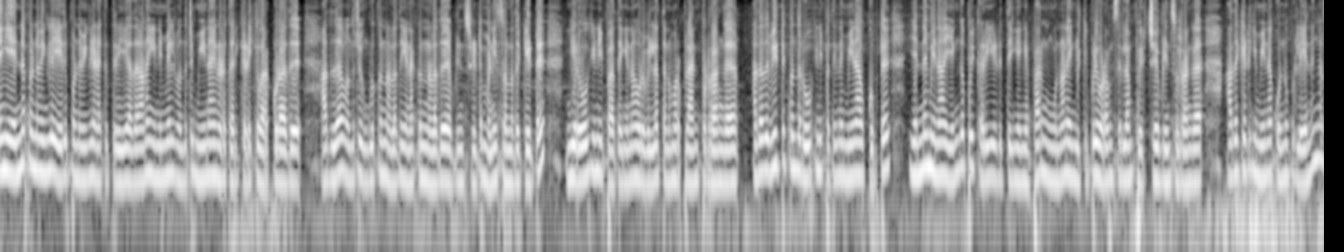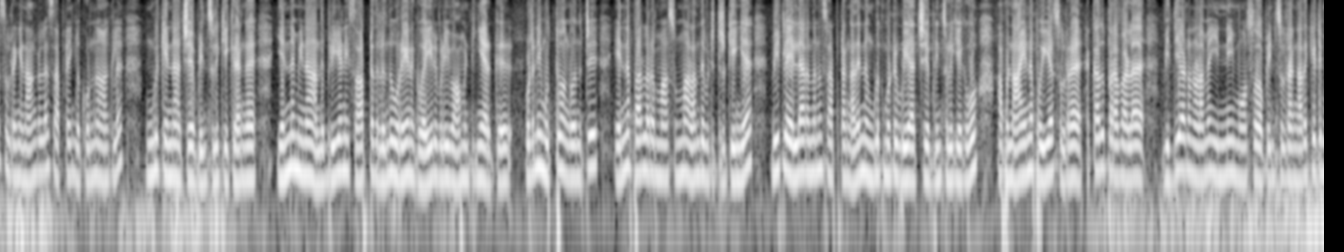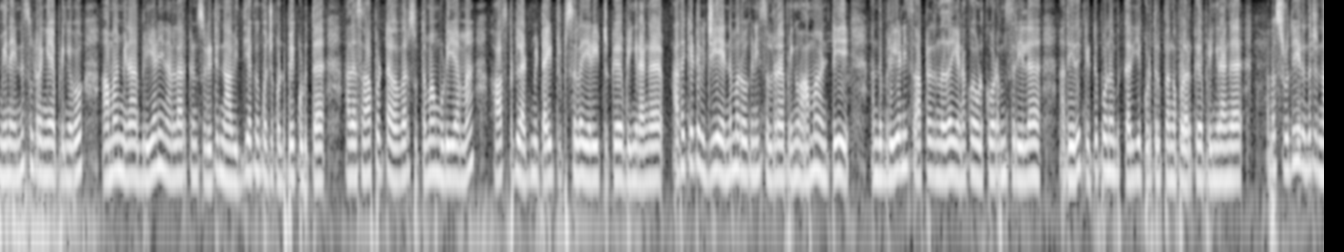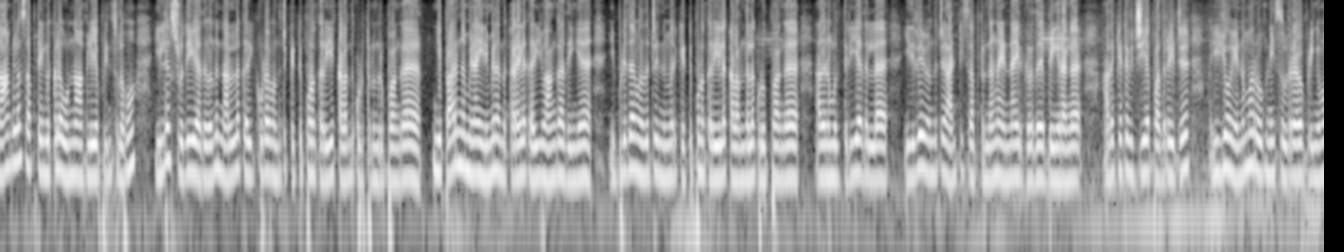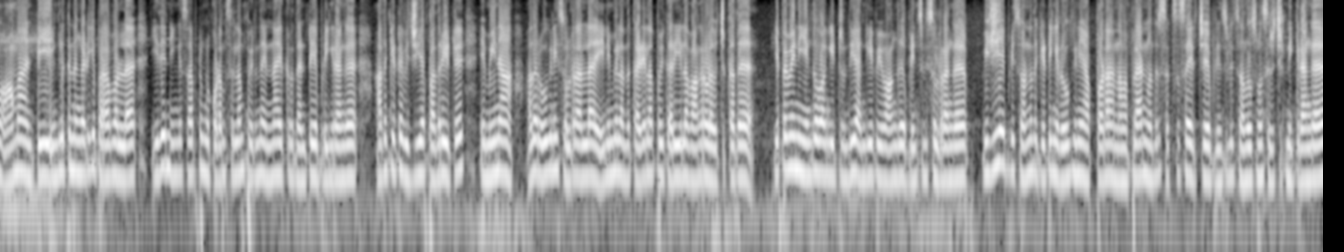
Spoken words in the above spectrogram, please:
நீங்கள் என்ன பண்ணுவீங்களோ எது பண்ணுவீங்களோ எனக்கு தெரியாது. ஆனால் இனிமேல் வந்துட்டு மீனா என்னோட கறி கடைக்கு வரக்கூடாது. அதுதான் வந்துட்டு உங்களுக்கும் நல்லது எனக்கும் நல்லது அப்படின்னு சொல்லிட்டு மணி சொன்னதை கேட்டு இங்கே ரோஹிணி பார்த்தீங்கன்னா ஒரு வில்லத்தனமாக ஒரு பிளான் போடுறாங்க. அதாவது வீட்டுக்கு வந்த ரோஹிணி பார்த்தீங்கன்னா மீனாவை கூப்பிட்டு என்ன மீனா எங்கே போய் கறி எடுத்தீங்க? இங்கே பாருங்க உங்களால் எங்களுக்கு எப்படி உடம்பு சரியில்லாமல் போயிடுச்சு அப்படின்னு சொல்கிறாங்க அதை கேட்டு மீனா கொண்டு புரியல. என்னங்க சொல்கிறீங்க நாங்களாம் சாப்பிட்டா எங்களுக்கு ஒன்றும் ஆகல. உங்களுக்கு என்ன ஆச்சு? அப்படின்னு சொல்லி கேட்குறாங்க என்ன மீனா அந்த பிரியாணி சாப்பிட்டதுலேருந்து ஒரே எனக்கு வயிறு வலி வாமிட்டிங்காக இருக்குது உடனே முத்து அங்கே வந்துட்டு என்ன பார்லரம்மா சும்மா அளந்து விட்டுட்டு இருக்கீங்க. வீட்டில் எல்லாரும் தானே சாப்பிட்டாங்க. அது உங்களுக்கு மட்டும் இப்படியா ஆச்சு அப்படின்னு சொல்லி கேட்கவும் அப்போ நான் என்ன பொய்யா சொல்கிறேன் எனக்காவது பரவாயில்ல வித்யாவோட நிலமை இன்னும் மோசம் அப்படின்னு சொல்கிறாங்க அதை கேட்டு மீனா என்ன சொல்கிறீங்க அப்படிங்கவோ ஆமாம் மீனா பிரியாணி நல்லா இருக்குன்னு சொல்லிட்டு நான் வித்யாக்கும் கொஞ்சம் கொண்டு போய் கொடுத்தேன். அதை சாப்பிட்டு அவர் சுத்தமாக முடியாமல் ஹாஸ்பிட்டல் அட்மிட் ஆகி ட்ரிப்ஸ் எல்லாம் ஏறிட்டு இருக்கு அப்படிங்கிறாங்க. அதை கேட்டு விஜய் என்னம்மா ரோகிணி சொல்கிற அப்படிங்க ஆமாம் ஆண்டி அந்த பிரியாணி சாப்பிட்டு இருந்ததா எனக்கும் அவளுக்கு உடம்பு சரியில்லை. அது எதுவும் கெட்டு போன கறியை கொடுத்துருப்பாங்க போல இருக்கு அப்படிங்கிறாங்க. அப்போ ஸ்ருதி இருந்துட்டு நாங்களாம் சாப்பிட்ட எங்களுக்கெல்லாம் ஒன்றும் ஆகலையே அப்படின்னு சொல்லவும் இல்லை ஸ்ருதி அது வந்து நல்ல கறி கூட வந்துட்டு கெட்டு போன கறியை கலந்து கொடுத்துருந்துருப்பாங்க இங்கே பாருங்க மீனா இனிமேல் அந்த கடையில் கறி வாங்காதீங்க. இப்படி தான் வந்துட்டு இந்த மாதிரி கெட்டுப்போன கறியெல்லாம் கலந்தெல்லாம் கொடுப்பாங்க. அது நம்மளுக்கு தெரியாதில்ல. இதுவே வந்துட்டு ஆண்டி சாப்பிட்டுருந்தாங்கன்னா என்ன இருக்கிறது அப்படிங்கிறாங்க. அதை கேட்ட விஜயா பதறிட்டு ஐயோ என்னம்மா ரோகிணி சொல்கிற அப்படிங்கவும் ஆமாம் ஆண்டி எங்களுக்கு நாங்கள் அடிக்க பரவாயில்ல. இதே நீங்கள் சாப்பிட்டு உங்களுக்கு உடம்பு சரியில்லாம போயிருந்தால் என்ன இருக்கிறது ஆண்டி அப்படிங்கிறாங்க. அதை கேட்ட விஜயா பதறிட்டு ஏ மீனா அதை ரோகிணி சொல்கிறாள்ல இனிமேல் அந்த கடையில் போய் கறியெல்லாம் வாங்குறவளை வச்சுக்காத. எப்பவுமே நீ எங்கே வாங்கிட்டு இருந்தியோ அங்கேயே போய் வாங்கு அப்படின்னு சொல்லி சொல்கிறாங்க விஜய் இப்படி சொன்னதை கேட்டீங்க ரோகிணி அப்பாடா நம்ம பிளான் வந்து சக்ஸஸ் ஆயிடுச்சு அப்படின்னு சொல்லி சந்தோஷமாக சிரிச்சிட்டு நிற்கிறாங்க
